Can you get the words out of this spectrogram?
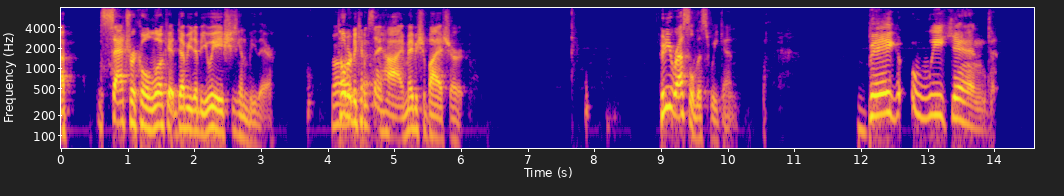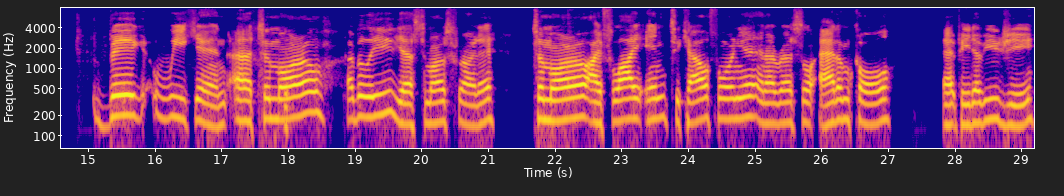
a satirical look at WWE. She's going to be there. Told her to come say hi. Maybe she'll buy a shirt. Who do you wrestle this weekend? Big weekend. Big weekend. Uh, tomorrow, I believe. Yes, tomorrow's Friday. Tomorrow, I fly into California and I wrestle Adam Cole at PWG.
